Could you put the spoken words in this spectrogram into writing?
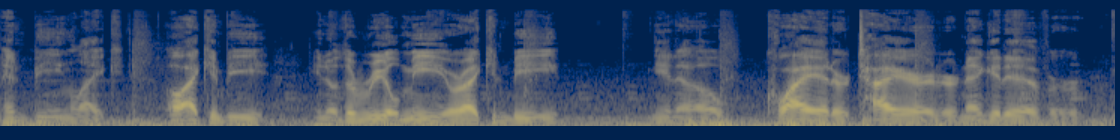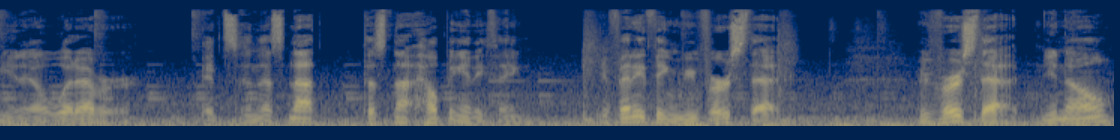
and being like, "Oh, I can be, you know, the real me or I can be, you know, quiet or tired or negative or, you know, whatever." It's and that's not that's not helping anything. If anything, reverse that. Reverse that, you know?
